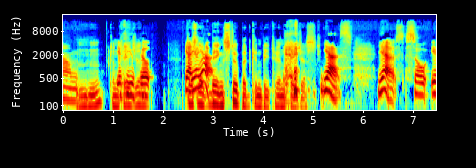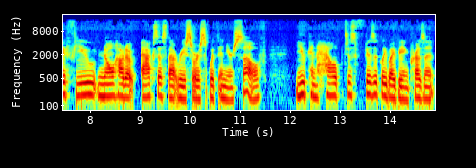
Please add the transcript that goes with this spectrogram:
Um, mm-hmm. If you feel, yeah, Just yeah, like yeah. Being stupid can be contagious. yes, yes. So if you know how to access that resource within yourself, you can help just physically by being present,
